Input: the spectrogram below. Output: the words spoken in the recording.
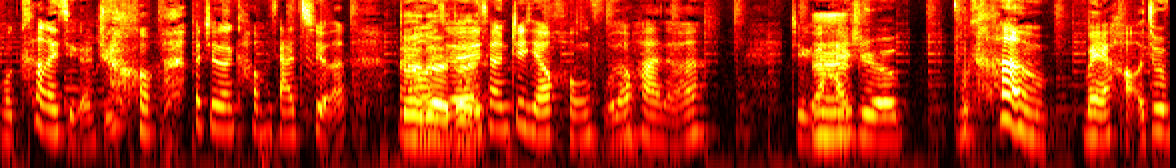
我看了几个之后，我 真的看不下去了。对然后我觉得对对像这些横幅的话呢，这个嗯还是不看为好，就是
